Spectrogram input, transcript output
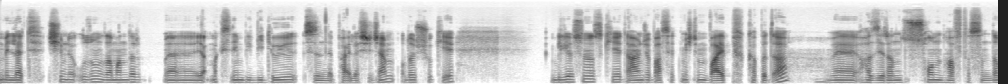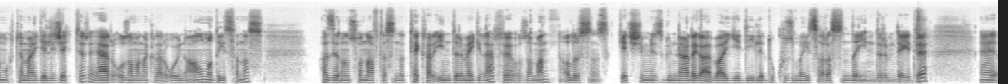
millet. Şimdi uzun zamandır eee, yapmak istediğim bir videoyu sizinle paylaşacağım. O da şu ki, biliyorsunuz ki daha önce bahsetmiştim Vibe kapıda ve Haziran'ın son haftasında muhtemel gelecektir. Eğer o zamana kadar oyunu almadıysanız Haziran'ın son haftasında tekrar indirime girer ve o zaman alırsınız. Geçtiğimiz günlerde galiba 7 ile 9 Mayıs arasında indirimdeydi. Eee,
